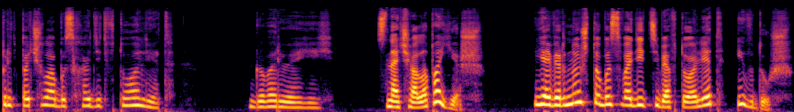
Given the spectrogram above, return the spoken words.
предпочла бы сходить в туалет, говорю я ей. Сначала поешь. Я вернусь, чтобы сводить тебя в туалет и в душ.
